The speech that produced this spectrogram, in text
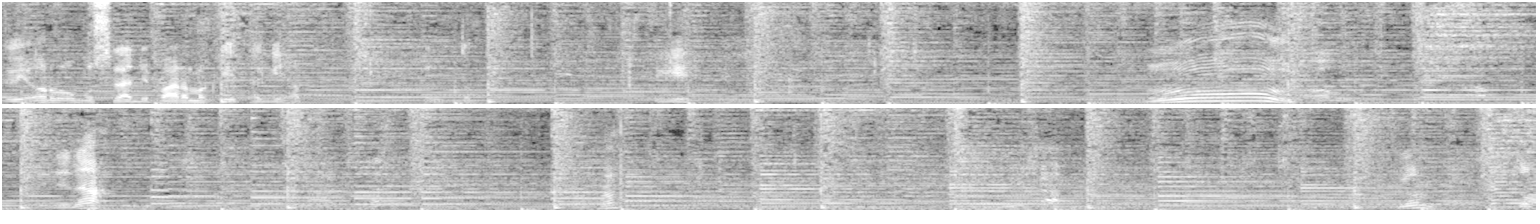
Kaya oro ubos lang di para makita gihap. Ito. Sige. Mmm. Na. Uh-huh. Yun. Ito.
